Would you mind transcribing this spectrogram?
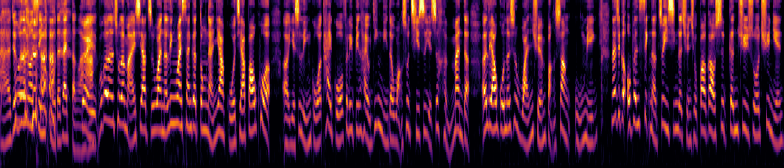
啊，就不能那么辛苦的在等了。对，不过呢，除了马来西亚之外呢，另外三个东南亚国国家，包括呃，也是邻国泰国、菲律宾还有印尼的网速其实也是很慢的，而辽国呢是完全榜上无名。那这个 Open Signal 最新的全球报告是根据说去年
